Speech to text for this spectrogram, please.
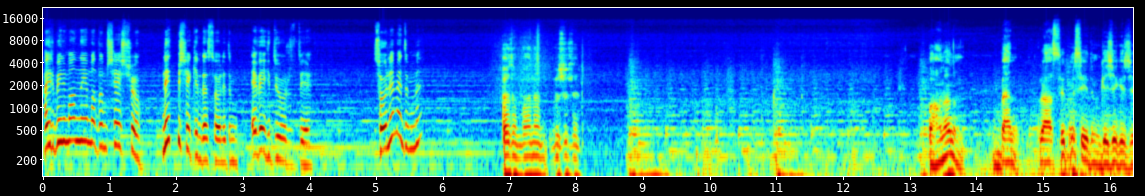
Hayır benim anlayamadığım şey şu. Net bir şekilde söyledim eve gidiyoruz diye. Söylemedim mi? Pardon Banu Hanım özür dilerim. Banu Hanım, ben rahatsız etmeseydim gece gece.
